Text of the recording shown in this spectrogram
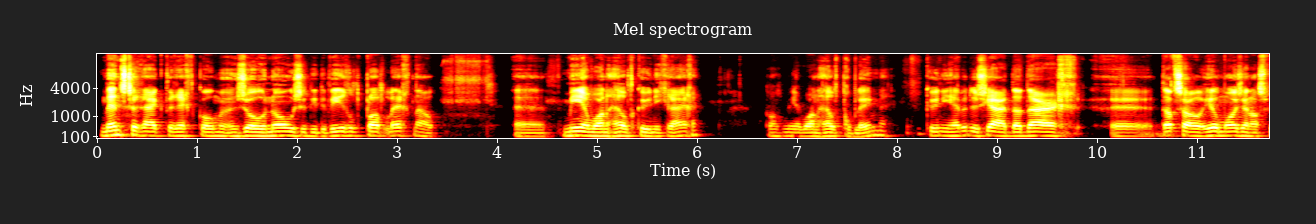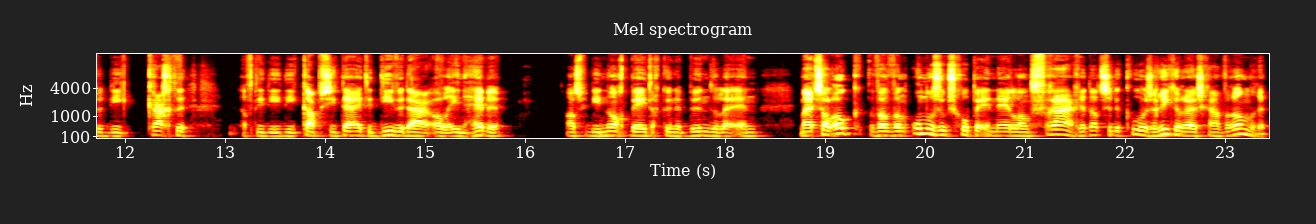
mensenrijk terechtkomen. Een zoonose die de wereld plat legt. Nou, uh, meer One Health kun je niet krijgen. Althans, meer One Health problemen kun je niet hebben. Dus ja, dat, daar, uh, dat zou heel mooi zijn als we die krachten, of die, die, die capaciteiten die we daar al in hebben, als we die nog beter kunnen bundelen. En, maar het zal ook van, van onderzoeksgroepen in Nederland vragen dat ze de koers rigoureus gaan veranderen.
